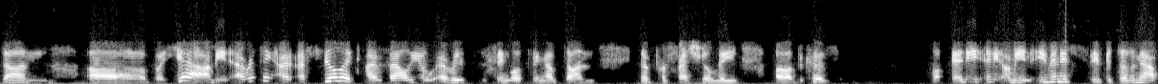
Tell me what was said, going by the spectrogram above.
done. Uh, but yeah, I mean, everything. I, I feel like I value every single thing I've done uh, professionally uh, because any any I mean even if if it doesn't have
